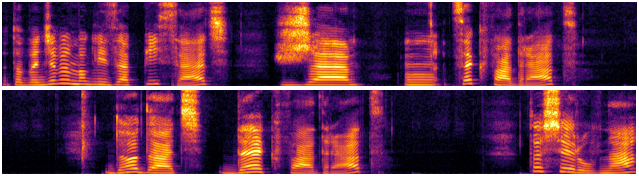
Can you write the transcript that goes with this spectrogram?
no to będziemy mogli zapisać, że c kwadrat dodać d kwadrat to się równa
